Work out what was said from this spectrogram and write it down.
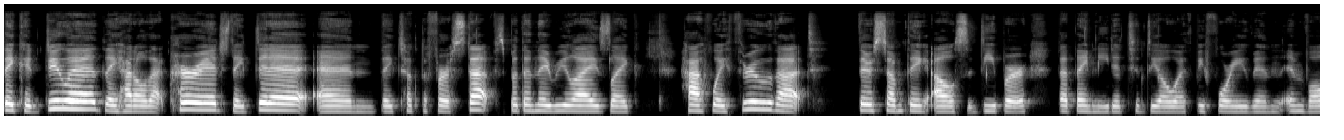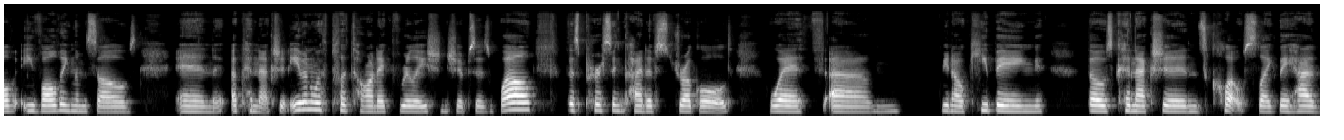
they could do it. They had all that courage. They did it and they took the first steps. But then they realized, like, halfway through, that there's something else deeper that they needed to deal with before even involve evolving themselves in a connection. Even with platonic relationships as well this person kind of struggled with um you know keeping those connections close. Like they had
